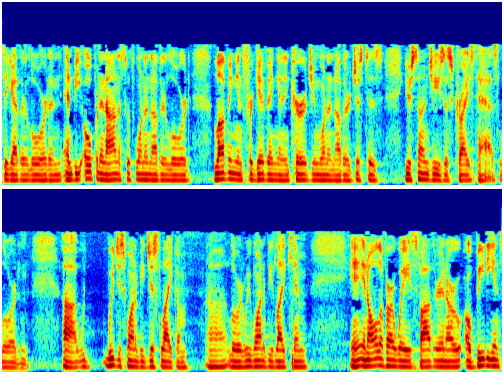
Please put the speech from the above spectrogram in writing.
together, Lord, and, and be open and honest with one another, Lord, loving and forgiving and encouraging one another, just as your Son Jesus Christ has, Lord. And uh, we, we just want to be just like him, uh, Lord. We want to be like him in, in all of our ways, Father, in our obedience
